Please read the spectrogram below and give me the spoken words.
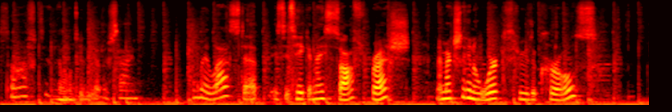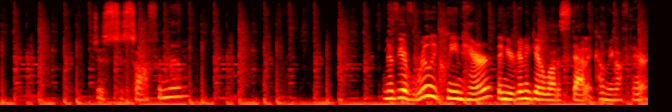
Soft, and then we'll do the other side. And my last step is to take a nice soft brush, and I'm actually gonna work through the curls just to soften them. And if you have really clean hair, then you're gonna get a lot of static coming off the hair.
